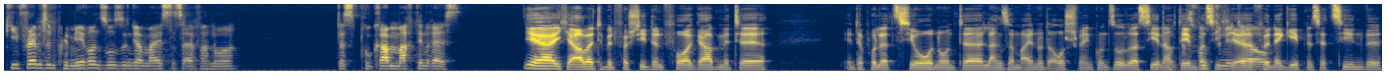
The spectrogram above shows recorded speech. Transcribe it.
Keyframes in Premiere und so sind ja meistens einfach nur. Das Programm macht den Rest. Ja, ich arbeite mit verschiedenen Vorgaben mit der Interpolation und äh, langsam Ein- und Ausschwenk und so, dass je Und das nachdem, was ich äh, ja für ein Ergebnis erzielen will.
